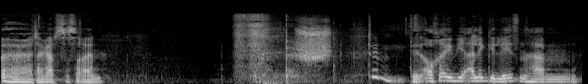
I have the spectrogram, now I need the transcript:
Äh, da gab's das einen, Stimmt. den auch irgendwie alle gelesen haben.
